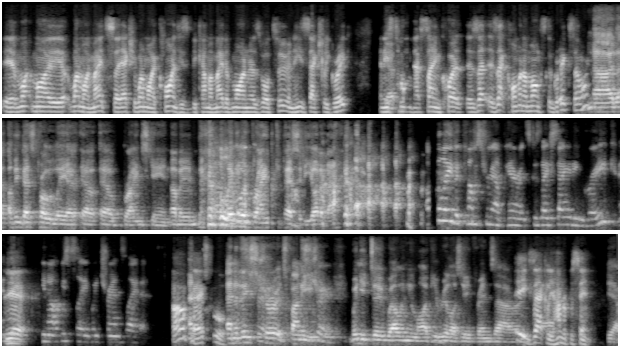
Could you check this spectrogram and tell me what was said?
yeah. My, my one of my mates, uh, actually one of my clients, has become a mate of mine as well too, and he's actually Greek. And he's yep. told me that same quote. Is that is that common amongst the Greeks? Someone? No, I think that's probably our, our, our brain scan. I mean, level of brain capacity. I don't know. I believe it comes from our parents because they say it in Greek, and yeah. Then, you know, obviously we translate it. Oh, okay, and, cool. And it is true. true. It's funny it's true. when you do well in your life, you realise who your friends are. Exactly, hundred percent. Yeah,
